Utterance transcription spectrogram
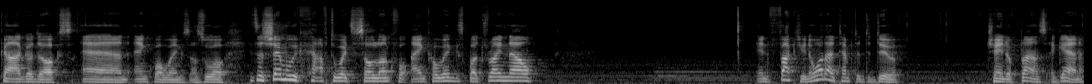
cargo docks and anchor wings as well. It's a shame we have to wait so long for anchor wings, but right now In fact, you know what I'm tempted to do? Chain of Plans again.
